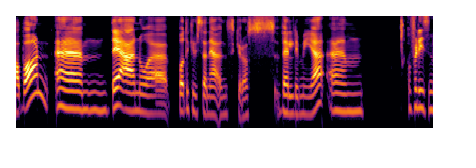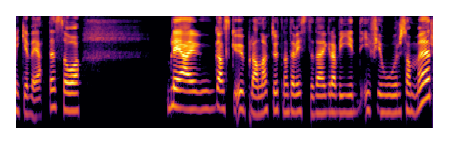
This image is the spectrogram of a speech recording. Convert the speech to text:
ha barn. Em, det er noe både Kristian og jeg ønsker oss veldig mye. Em, og for de som ikke vet det, så ble jeg ganske uplanlagt uten at jeg visste det, gravid i fjor sommer,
